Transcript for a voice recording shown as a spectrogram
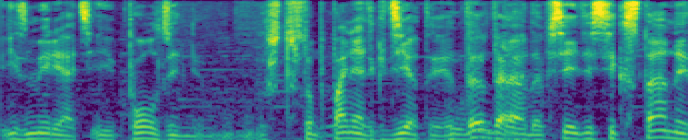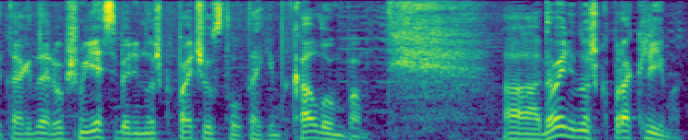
измерять и полдень, чтобы понять, где ты. Да, да. да, все эти секстаны и так далее. В общем, я себя немножко почувствовал таким Колумбом. А, давай немножко про климат.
